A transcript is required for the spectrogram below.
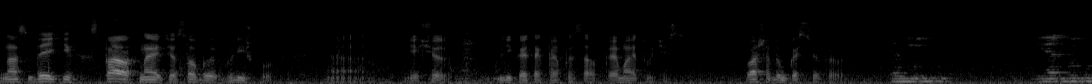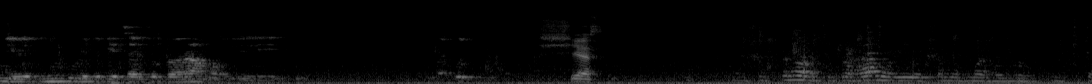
У нас в деяких справах навіть особи в ліжку, е, якщо лікар так прописав, приймають участь. Ваша думка з цього приводу? Я зрозумів, я зрозумів, тоді цю, цю програму і, Ще раз. Щоб встановити цю програму і якщо не зможе, ну, то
